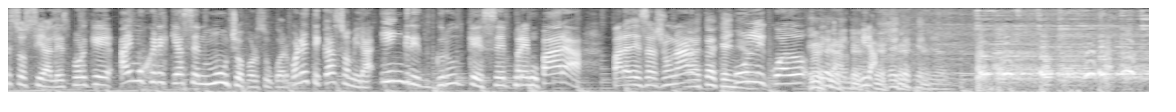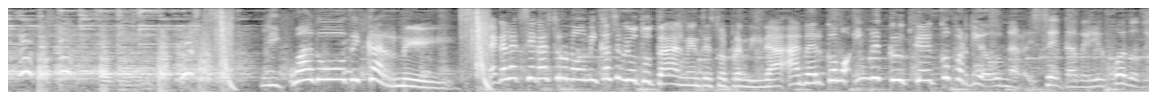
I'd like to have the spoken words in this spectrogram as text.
redes sociales, porque hay mujeres que hacen mucho por su cuerpo. En este caso, mira, Ingrid Grud que se prepara para desayunar Ah, un licuado genial. Mira, Esta es genial. Licuado de carne. La galaxia gastronómica se vio totalmente sorprendida al ver cómo Ingrid Krutke compartió una receta de licuado de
